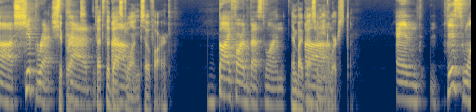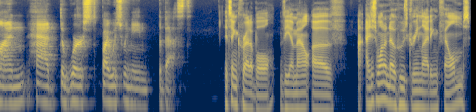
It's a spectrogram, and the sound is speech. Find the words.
Uh, Shipwrecked, Shipwrecked. had That's the best um, one so far, by far the best one, and by best we um, mean worst. and this one had the worst, by which we mean the best. It's incredible the amount of. I- I just want to know who's greenlighting films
